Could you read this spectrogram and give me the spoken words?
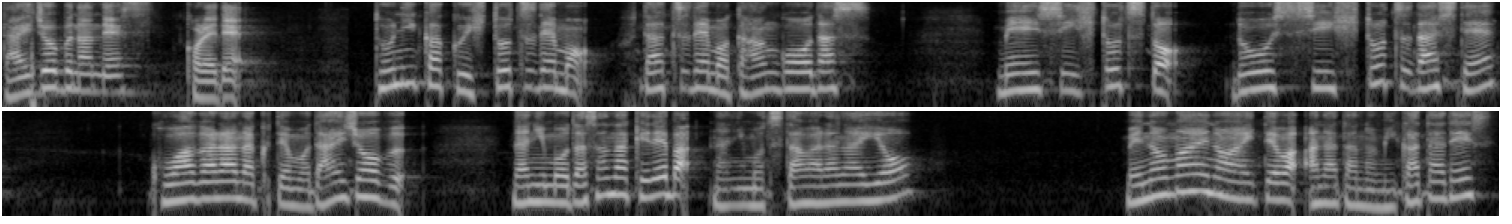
大丈夫なんです。これで。とにかく一つでも二つでも単語を出す。名詞一つと動詞一つ出して。怖がらなくても大丈夫。何も出さなければ何も伝わらないよ。目の前の相手はあなたの味方です。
